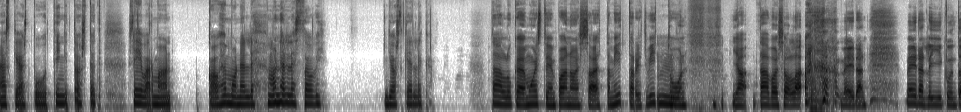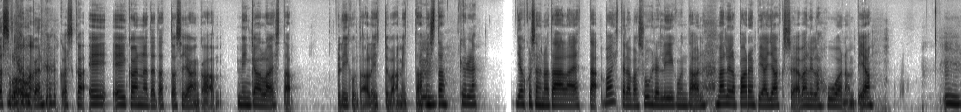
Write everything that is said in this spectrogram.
äsken puhuttiinkin tuosta, että se ei varmaan kauhean monelle, monelle sovi, jos kellekään. Täällä lukee muistiinpanoissa, että mittarit vittuun mm. ja tämä voisi olla meidän, meidän liikuntaslogan, koska ei, ei kannateta tosiaankaan minkäänlaista liikuntaan liittyvää mittaamista. Mm, kyllä. Joku sanoi täällä, että vaihteleva suhde liikuntaan välillä parempia jaksoja, välillä huonompia. Mm.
